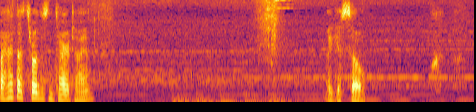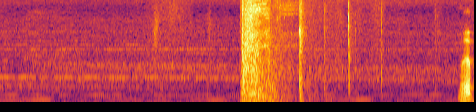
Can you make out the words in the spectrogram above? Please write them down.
I had that sword this entire time. I guess so. Whoop.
